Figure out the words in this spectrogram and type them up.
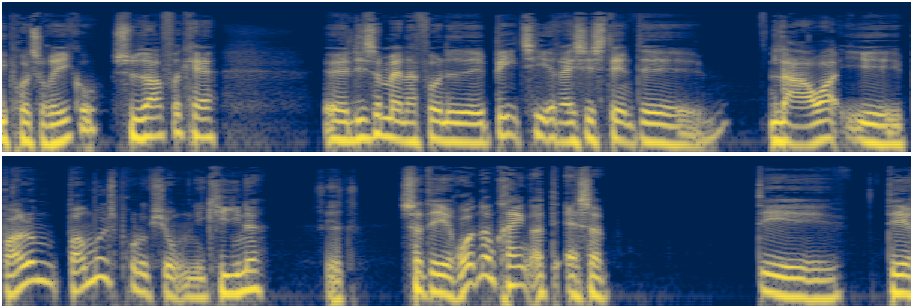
i Puerto Rico, Sydafrika, øh, ligesom man har fundet BT-resistente larver i bollum- bomuldsproduktionen i Kina. Shit. Så det er rundt omkring, og det- altså, det, det er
